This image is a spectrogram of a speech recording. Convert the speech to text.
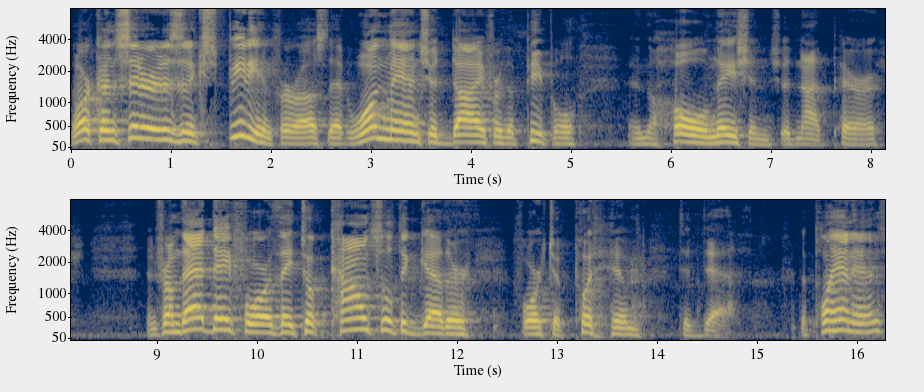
nor consider it as expedient for us that one man should die for the people, and the whole nation should not perish. And from that day forth they took counsel together for to put him to death. The plan is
